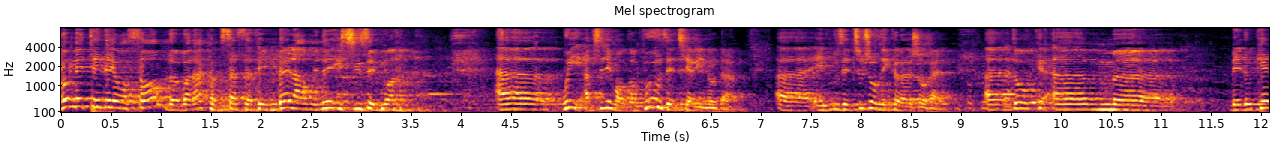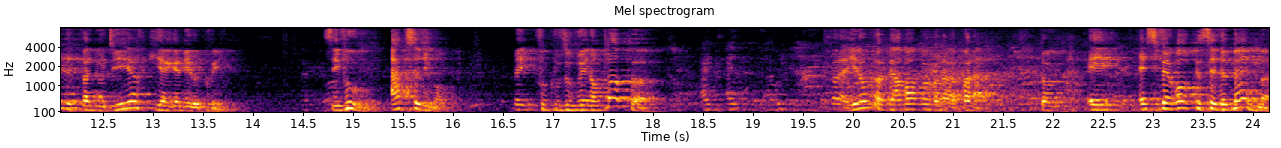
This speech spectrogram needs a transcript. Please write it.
Remettez-les ensemble, voilà, comme ça, ça fait une belle harmonie, excusez-moi. Euh, oui, absolument. Donc vous, vous êtes Thierry Naudin. Euh, et vous êtes toujours Nicolas Jorel. Euh, donc, mais lequel va nous dire qui a gagné le prix? C'est vous, absolument. Mais il faut que vous ouvriez l'enveloppe. Voilà, il bah, voilà, voilà. Donc, et espérons que c'est le même.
